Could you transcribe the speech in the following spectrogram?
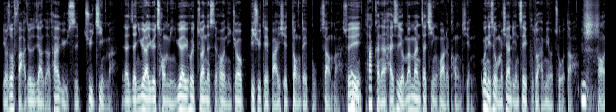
有时候法就是这样子啊，它与时俱进嘛。呃，人越来越聪明，越来越会钻的时候，你就必须得把一些洞得补上嘛。所以它可能还是有慢慢在进化的空间。问题是我们现在连这一步都还没有做到。哦，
